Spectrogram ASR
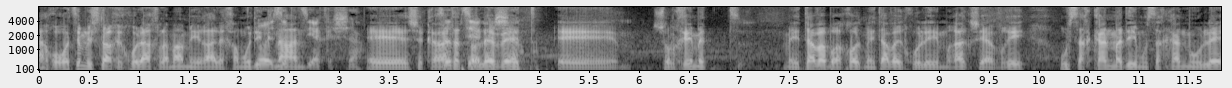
אנחנו רוצים לשלוח איחולי החלמה מהירה לחמודי אוי, זו כנען. פציעה קשה. אה, שקרא את הצולבת, אה, שולחים את מיטב הברכות, מיטב האיחולים, רק שיבריא. הוא שחקן מדהים, הוא שחקן מעולה.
